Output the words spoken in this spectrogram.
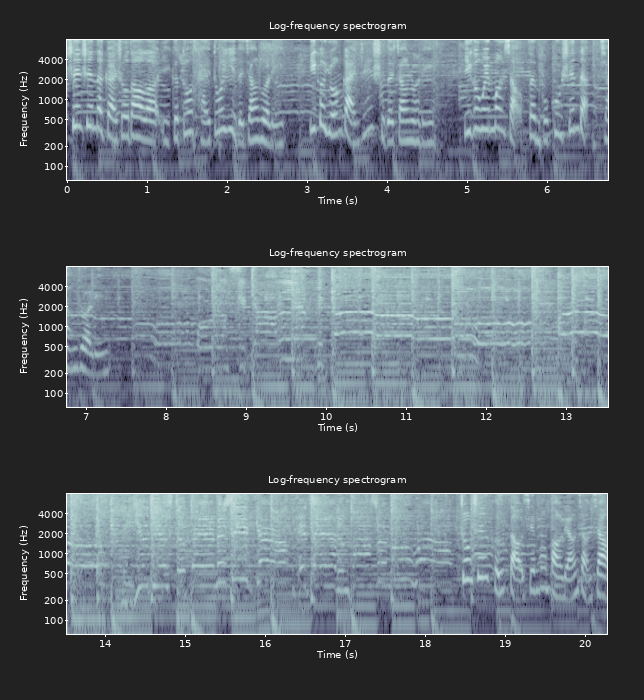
深深地感受到了一个多才多艺的江若琳。一个勇敢真实的江若琳，一个为梦想奋不顾身的江若琳。周深横扫先锋榜两奖项，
